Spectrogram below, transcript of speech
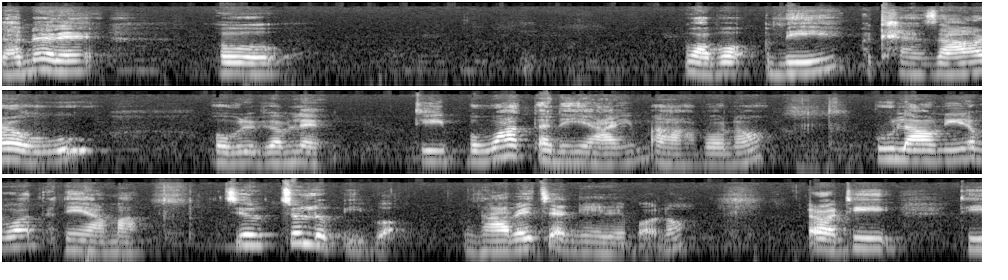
ဒါမဲ့လည်းဟိုဟောပေါ့အမေမခံစားတော့ဘူးဟိုဘယ်လိုပြောမလဲ ဒီဘဝတန်နေရာကြီးမှာပေါ့နော်ပူလောင်နေတဲ့ဘဝတန်နေရာမှာကျွတ်ကျွတ်လွတ်ပြီပေါ့ငါပဲကြံငယ်တယ်ပေါ့နော်အဲ့တော့ဒီဒီ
